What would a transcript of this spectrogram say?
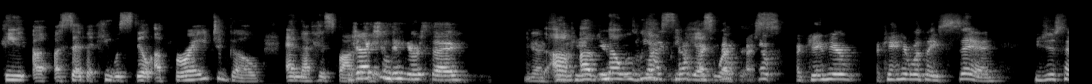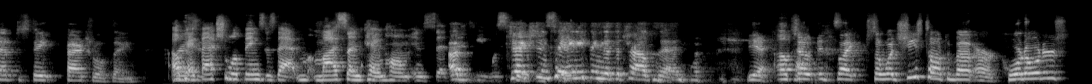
he uh, uh, said that he was still afraid to go and that his father. Objection to hearsay. Yeah. Um, uh, no, we have CPS no, workers. No, I can't hear. I can't hear what they said. You just have to state factual thing. Okay, factual things is that my son came home and said that he was objection to anything that the child said. yeah. Okay. So it's like so what she's talked about are court orders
